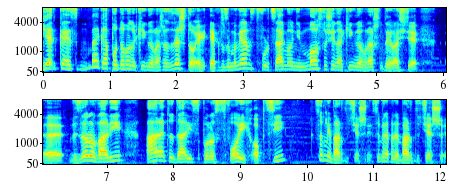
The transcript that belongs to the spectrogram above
Gierka jest mega podobna do Kingdom Rusha. Zresztą, jak, jak rozmawiałem z twórcami, oni mocno się na Kingdom Rush tutaj właśnie e, wyzorowali, ale dodali sporo swoich opcji, co mnie bardzo cieszy, co mnie naprawdę bardzo cieszy.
